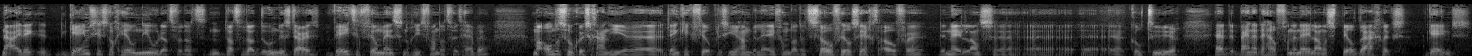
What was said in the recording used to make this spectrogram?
Nou, ik denk, de games is nog heel nieuw dat we dat, dat we dat doen. Dus daar weten veel mensen nog niet van dat we het hebben. Maar onderzoekers gaan hier, uh, denk ik, veel plezier aan beleven. Omdat het zoveel zegt over de Nederlandse uh, uh, cultuur. Hè, de, bijna de helft van de Nederlanders speelt dagelijks games.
